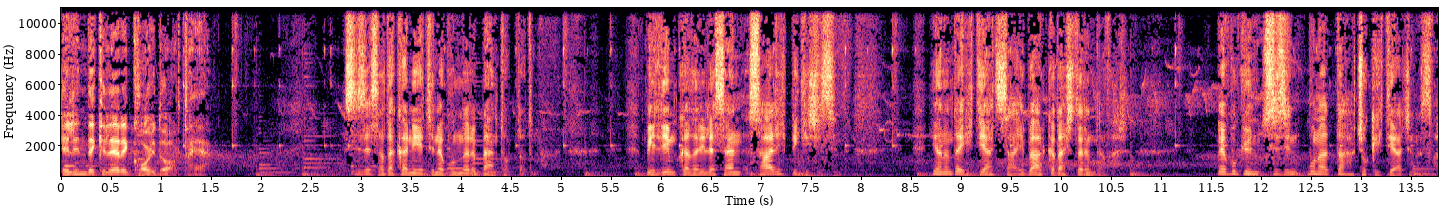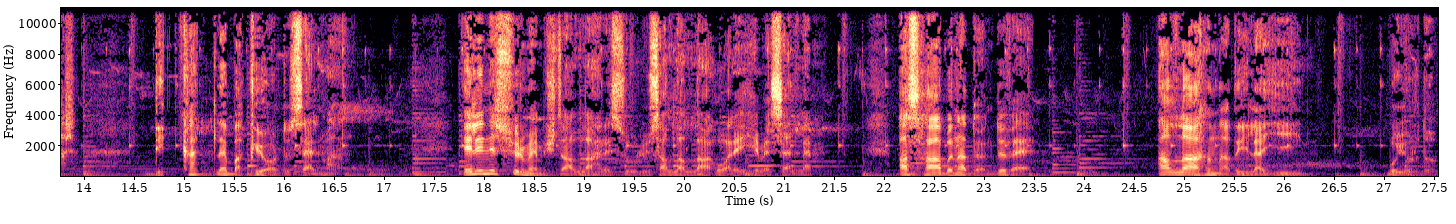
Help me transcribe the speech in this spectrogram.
Elindekileri koydu ortaya. Size sadaka niyetine bunları ben topladım. Bildiğim kadarıyla sen salih bir kişisin. Yanında ihtiyaç sahibi arkadaşların da var. Ve bugün sizin buna daha çok ihtiyacınız var. Dikkatle bakıyordu Selman. Elini sürmemişti Allah Resulü sallallahu aleyhi ve sellem. Ashabına döndü ve Allah'ın adıyla yiyin buyurdu.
